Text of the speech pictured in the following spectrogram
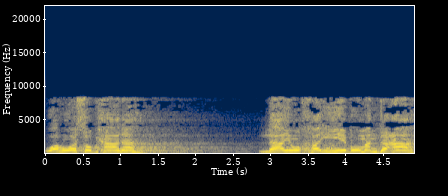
وهو سبحانه لا يخيب من دعاه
